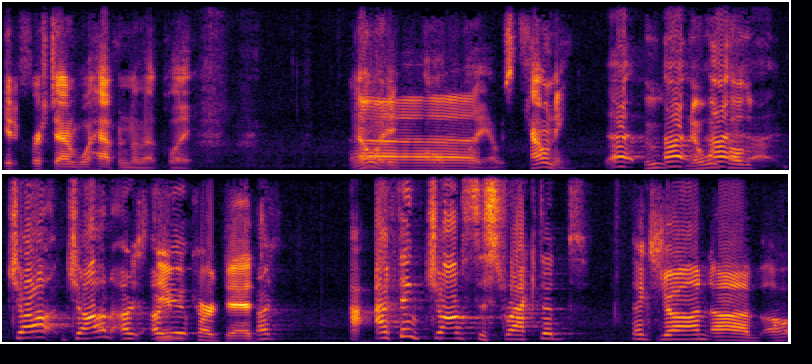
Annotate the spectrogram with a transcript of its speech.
get a first down? What happened on that play? No, I didn't call Uh, play. I was counting. Uh, Who- uh, no one uh, called- uh, Jon, Jon, are, Is are David you? Carr dead? uh, I I think Jon's distracted. thanks, Jon. Uh, I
